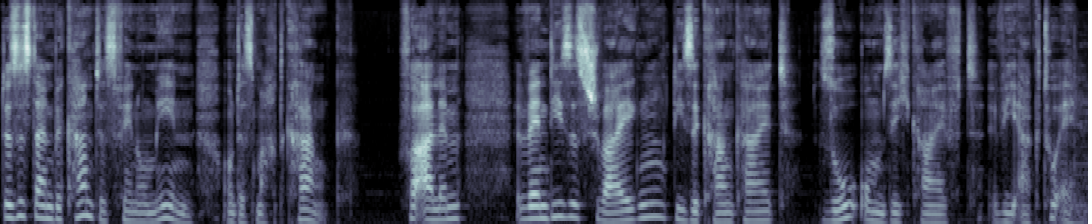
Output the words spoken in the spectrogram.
Das ist ein bekanntes Phänomen, und es macht krank vor allem wenn dieses Schweigen, diese Krankheit so um sich greift wie aktuell.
